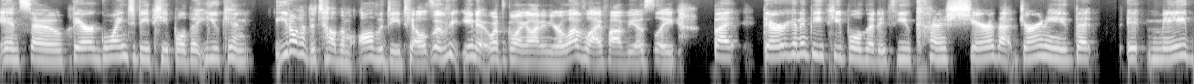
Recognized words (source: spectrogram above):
And so there are going to be people that you can you don't have to tell them all the details of you know what's going on in your love life obviously but there are going to be people that if you kind of share that journey that it may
